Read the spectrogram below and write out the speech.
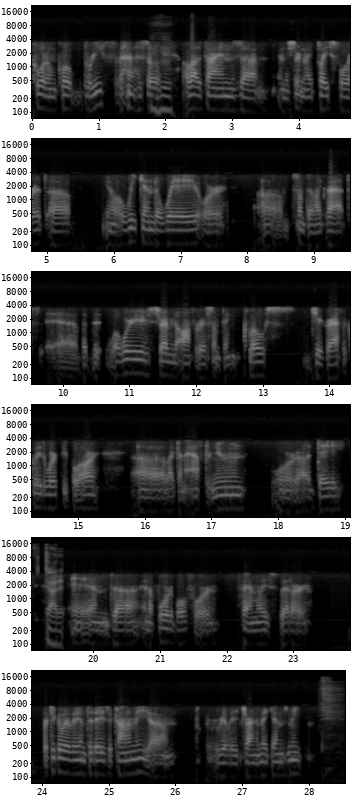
quote unquote brief. so mm-hmm. a lot of times, um, and there's certainly a place for it, uh, you know, a weekend away or um, something like that. Uh, but the, what we're striving to offer is something close geographically to where people are, uh, like an afternoon or a day. Got it. And uh, and affordable for families that are, particularly in today's economy, um, really trying to make ends meet.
